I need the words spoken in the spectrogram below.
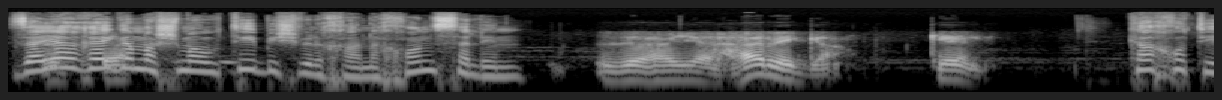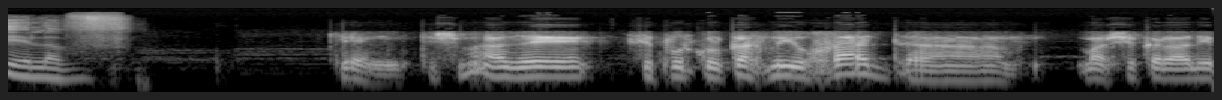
זה היה. רגע משמעותי בשבילך, נכון סלים? זה היה הרגע, כן. קח אותי אליו. כן, תשמע, זה סיפור כל כך מיוחד, מה שקרה לי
